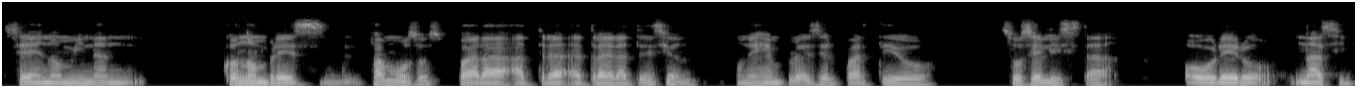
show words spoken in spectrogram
se denominan con nombres famosos para atra- atraer atención. Un ejemplo es el Partido Socialista Obrero Nazi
